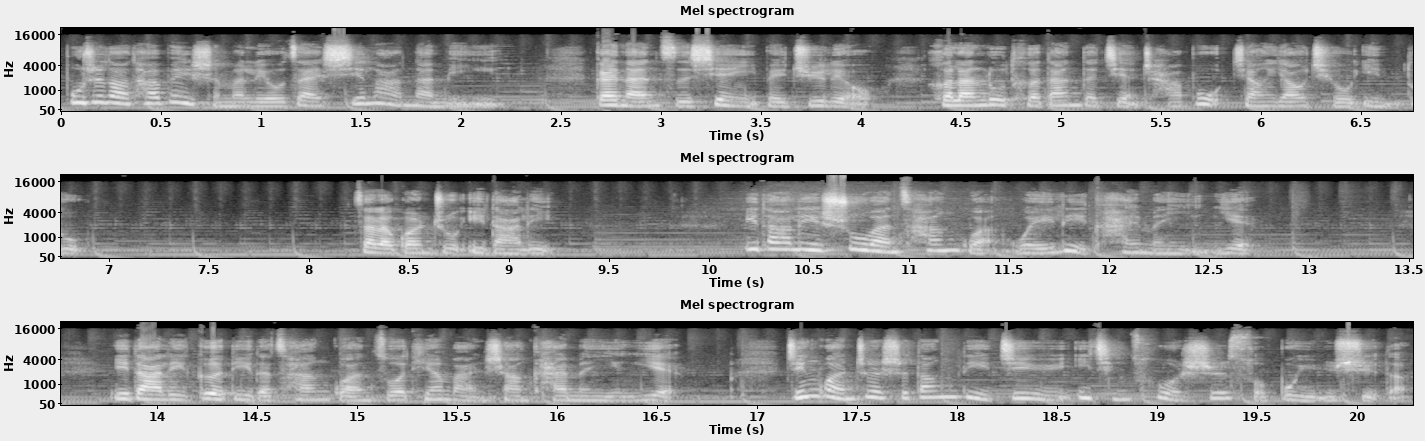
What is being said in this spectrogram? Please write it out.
不知道他为什么留在希腊难民营。该男子现已被拘留。荷兰鹿特丹的检察部将要求引渡。再来关注意大利，意大利数万餐馆违例开门营业。意大利各地的餐馆昨天晚上开门营业，尽管这是当地基于疫情措施所不允许的。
